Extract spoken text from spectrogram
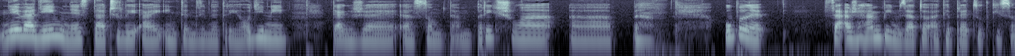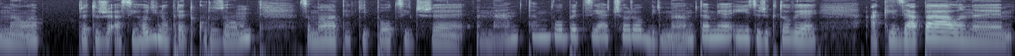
Nevadí, mne stačili aj intenzívne 3 hodiny, takže e, som tam prišla a úplne sa až hambím za to, aké predsudky som mala pretože asi hodinu pred kurzom som mala taký pocit, že mám tam vôbec ja čo robiť, mám tam ja ísť, že kto vie, aké zapálené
